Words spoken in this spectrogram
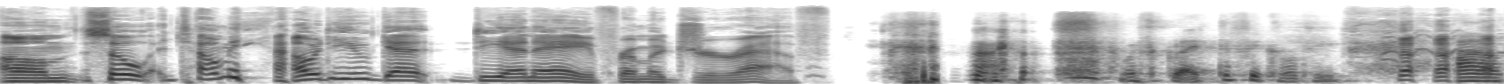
Um, so tell me, how do you get DNA from a giraffe? With great difficulty. um,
